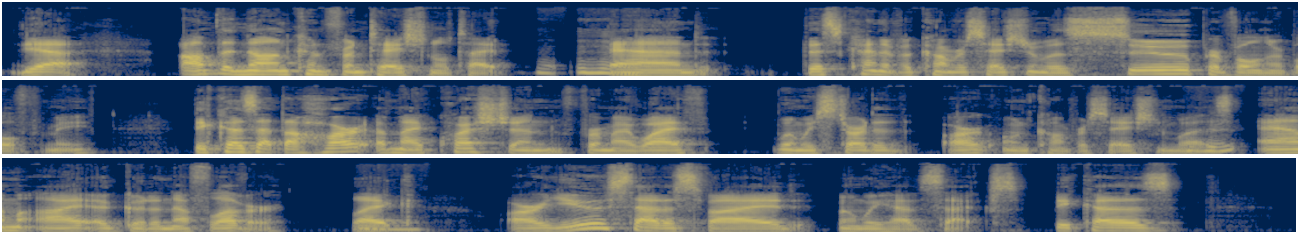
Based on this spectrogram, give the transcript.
yeah i'm the non-confrontational type mm-hmm. and this kind of a conversation was super vulnerable for me because at the heart of my question for my wife when we started our own conversation was mm-hmm. am i a good enough lover like mm-hmm are you satisfied when we have sex? Because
